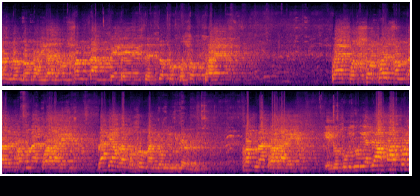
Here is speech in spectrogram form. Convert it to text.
অন্যান্য মহিলা যখন সন্তান পেটে প্রসব করে কয়েক বছর পরে সন্তানের ঘটনা করা লাগে তাকে আমরা মুসলমানি কিনে ঘটনা করা লাগে, কিন্তু তুমি দুনিয়াতে আসার পরে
